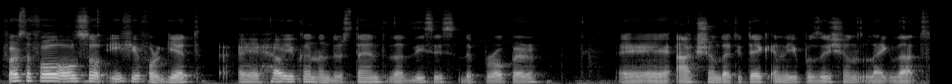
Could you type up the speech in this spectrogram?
First of all also if you forget uh, how you can understand that this is the proper uh, action that you take and you position like that.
